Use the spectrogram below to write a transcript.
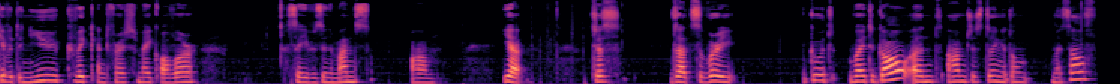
give it a new quick and fresh makeover. Say within a month. Um yeah. Just that's a very good way to go and i'm just doing it on myself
